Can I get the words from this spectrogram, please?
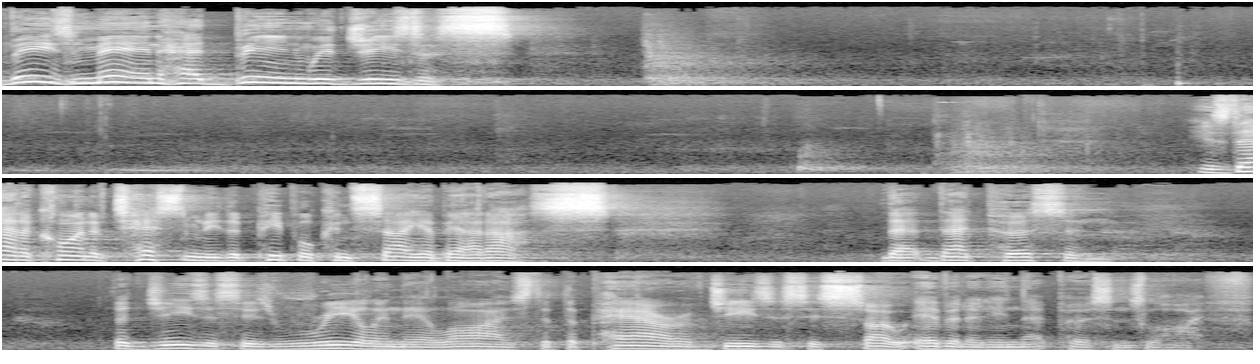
these men had been with Jesus. Is that a kind of testimony that people can say about us? That that person, that Jesus is real in their lives, that the power of Jesus is so evident in that person's life.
